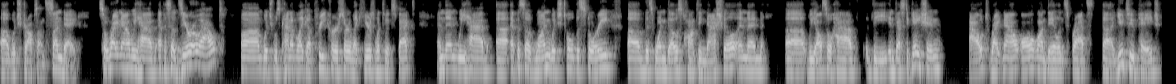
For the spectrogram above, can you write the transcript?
uh, which drops on Sunday. So right now we have episode zero out, um, which was kind of like a precursor, like here's what to expect. And then we have uh, episode one, which told the story of this one ghost haunting Nashville. And then uh, we also have the investigation out right now, all on Dalen Spratt's uh, YouTube page.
